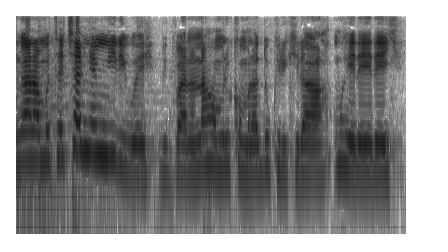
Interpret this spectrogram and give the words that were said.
mwaramutse cyangwa mwiriwe bivana naho muri ko muradukurikira muherereye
